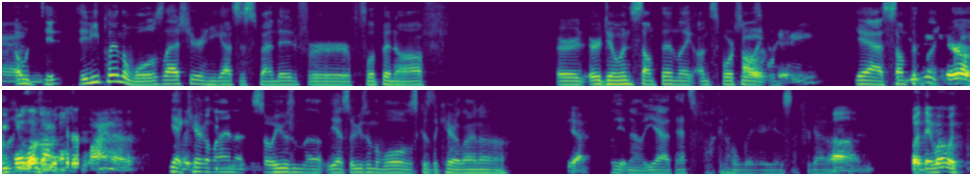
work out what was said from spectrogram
Oh, and... Oh, did did he play in the Wolves last year and he got suspended for flipping off or or doing something like unsportsmanlike? Oh, did he? Yeah, something he like Carol- he was on Carolina. Yeah, like, Carolina. So he was in the yeah, so he was in the Wolves because the Carolina. Yeah. Now, yeah, that's fucking hilarious. I forgot. Um, but they went with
